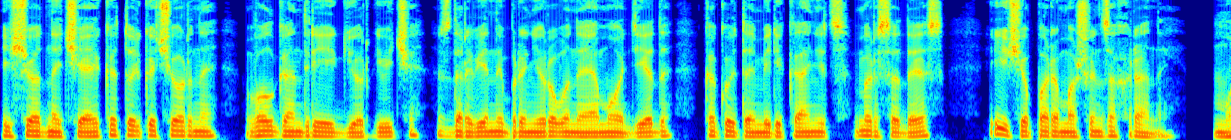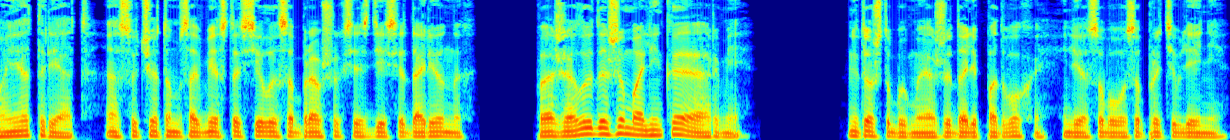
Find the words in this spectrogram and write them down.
Еще одна чайка, только черная, Волга Андрея Георгиевича, здоровенный бронированный АМО деда, какой-то американец, Мерседес и еще пара машин с охраной. Мой отряд, а с учетом совместной силы собравшихся здесь одаренных, пожалуй, даже маленькая армия. Не то чтобы мы ожидали подвоха или особого сопротивления,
